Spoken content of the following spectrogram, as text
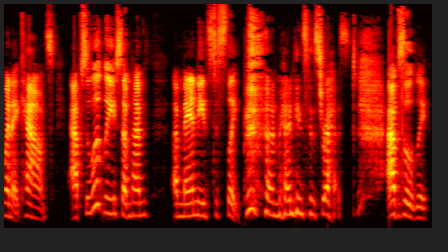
when it counts. Absolutely. Sometimes a man needs to sleep. a man needs his rest. Absolutely.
